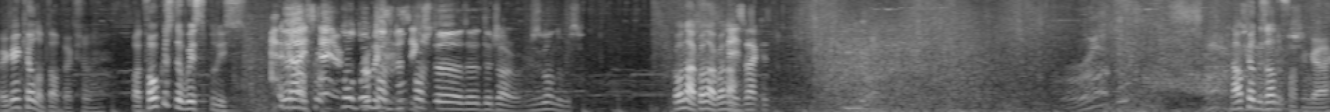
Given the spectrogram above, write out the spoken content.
We can kill them top actually. But focus the wisp, please. Yeah, Guys, of don't, don't touch, don't touch the, the, the gyro. Just go on the wisp. Go now, go now, go now. Okay, he's back. Now kill this other fucking guy.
